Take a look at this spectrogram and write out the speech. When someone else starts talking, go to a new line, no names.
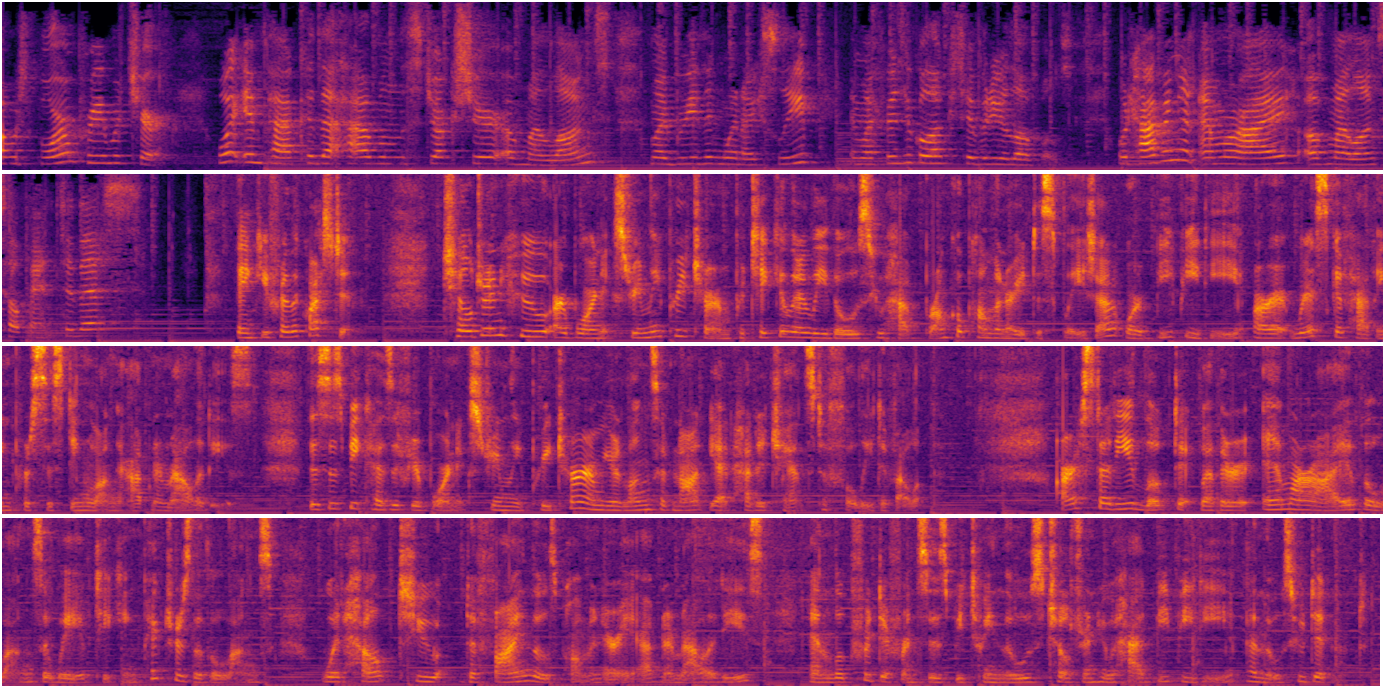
I was born premature. What impact could that have on the structure of my lungs, my breathing when I sleep, and my physical activity levels? Would having an MRI of my lungs help answer this?
Thank you for the question. Children who are born extremely preterm, particularly those who have bronchopulmonary dysplasia or BPD, are at risk of having persisting lung abnormalities. This is because if you're born extremely preterm, your lungs have not yet had a chance to fully develop. Our study looked at whether MRI of the lungs, a way of taking pictures of the lungs, would help to define those pulmonary abnormalities and look for differences between those children who had BPD and those who didn't.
